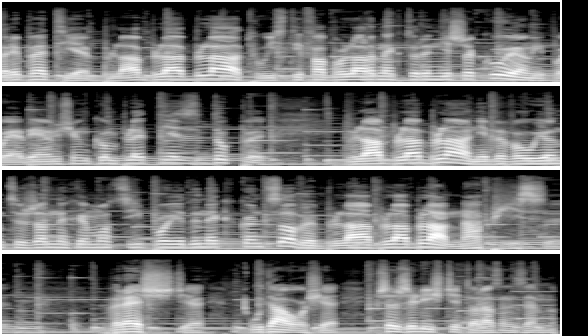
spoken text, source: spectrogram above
perypetie, bla bla bla, twisty fabularne, które nie szokują i pojawiają się kompletnie z dupy. Bla bla bla, nie wywołujący żadnych emocji pojedynek końcowy. Bla bla bla, napisy. Wreszcie, udało się. Przeżyliście to razem ze mną.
